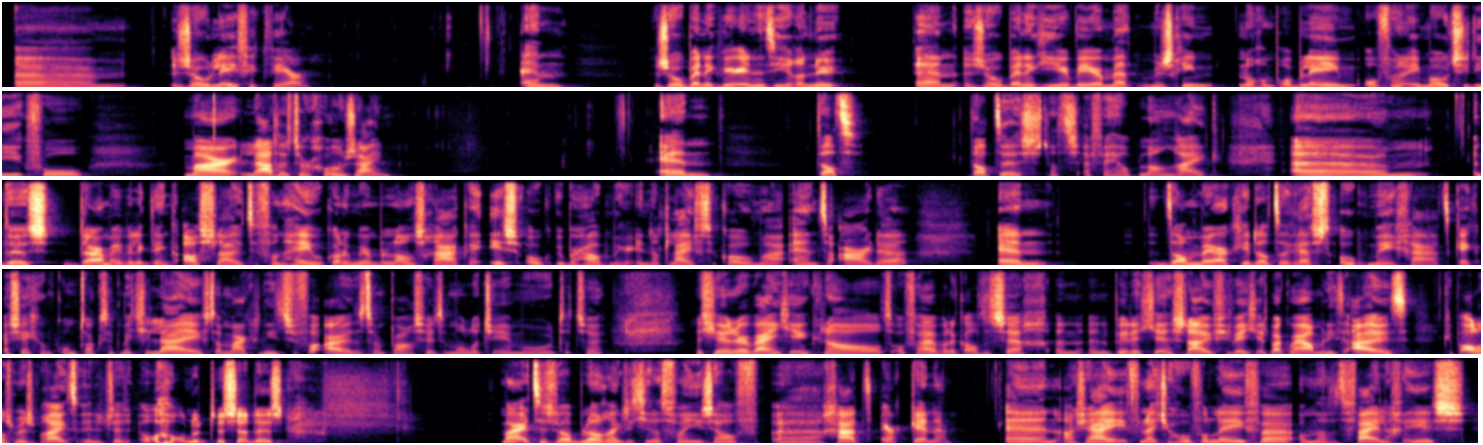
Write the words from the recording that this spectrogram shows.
hey, um, zo leef ik weer. En zo ben ik weer in het hier en nu. En zo ben ik hier weer met misschien nog een probleem of een emotie die ik voel. Maar laat het er gewoon zijn. En dat, dat dus, dat is even heel belangrijk. Um, dus daarmee wil ik denk afsluiten van... hey, hoe kan ik meer in balans raken? Is ook überhaupt meer in dat lijf te komen en te aarden. En dan merk je dat de rest ook meegaat. Kijk, als je geen contact hebt met je lijf... dan maakt het niet zoveel uit dat er een paracetamolletje in moet... dat ze dat je er een wijntje in knalt. Of hè, wat ik altijd zeg, een, een pilletje, een snuifje, weet je. Het maakt mij allemaal niet uit. Ik heb alles misbruikt ondertussen, dus... Maar het is wel belangrijk dat je dat van jezelf uh, gaat erkennen. En als jij vanuit je hoofd wil leven, omdat het veilig is,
